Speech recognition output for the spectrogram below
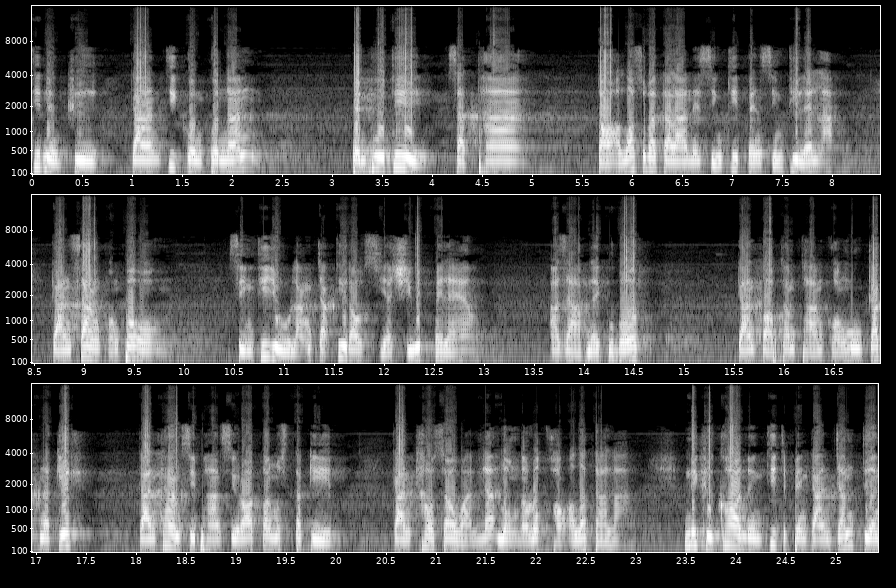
ที่หนึ่งคือการที่คนคนนั้น เป็นผู้ที่ศรัทธาต่ออัลลอฮฺสุบะตาลาในสิ่งที่เป็นสิ่งที่เล้นลับ การสร้างของพระองค์ สิ่งที่อยู่หลังจากที่เราเสียชีวิตไปแล้ว อาซาบในกุโบสการตอบคำถามของมูกัตนกิดการข้ามสิพานซิรอตตอนมุสตะกีม การเข้าสวรรค์และลงนรกของอัลลอฮฺตาลา นี่คือข้อหนึ่งที่จะเป็นการย้ำเตือน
